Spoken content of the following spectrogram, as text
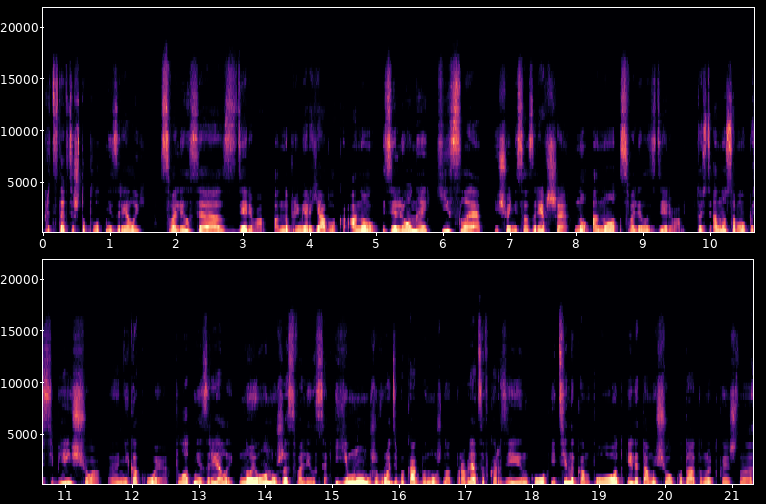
Представьте, что плод незрелый, свалился с дерева. Например, яблоко. Оно зеленое, кислое, еще не созревшее, но оно свалилось с дерева. То есть оно само по себе еще э, никакое. Плод незрелый, но и он уже свалился. И ему уже вроде бы как бы нужно отправляться в корзинку, идти на компот или там еще куда-то. Ну, это, конечно,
